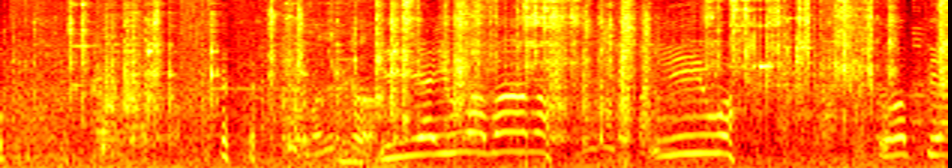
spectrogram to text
Op. Iya, iwa, mama. Iwa. Opya.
